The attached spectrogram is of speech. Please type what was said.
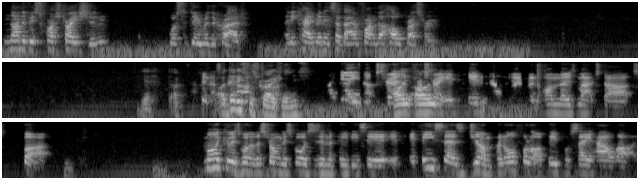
None of his frustration was to do with the crowd, and he came in and said that in front of the whole press room. Yeah, I, I think that's I a get his harsh for us. frustrations. He's upstra- I- I- frustrated in that moment on those match darts, but Michael is one of the strongest voices in the PDC. If, if he says jump, an awful lot of people say how high.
